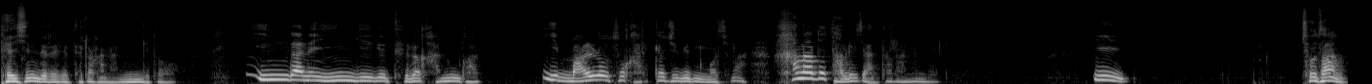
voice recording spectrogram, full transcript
대신들에게 들어가는 인기도 인간의 인기에게 들어가는 것, 이 말로서 가르쳐 주기는 것이나 하나도 다르지 않다라는 얘기예요. 이 조상,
